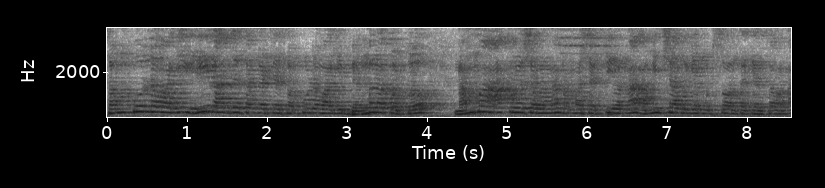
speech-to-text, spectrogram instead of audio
ಸಂಪೂರ್ಣವಾಗಿ ಇಡೀ ರಾಜ್ಯ ಸಂಘಟನೆ ಸಂಪೂರ್ಣವಾಗಿ ಬೆಂಬಲ ಕೊಟ್ಟು ನಮ್ಮ ಆಕ್ರೋಶವನ್ನ, ನಮ್ಮ ಶಕ್ತಿಯನ್ನ ಅಮಿತ್ ಶಾ ಅವರಿಗೆ ಮುಟ್ಟಿಸುವಂಥ ಕೆಲಸವನ್ನ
